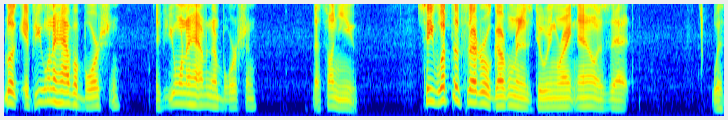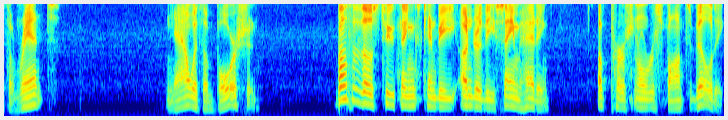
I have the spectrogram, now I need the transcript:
Look, if you want to have abortion, if you want to have an abortion, that's on you. See, what the federal government is doing right now is that with rent, Now with abortion. Both of those two things can be under the same heading of personal responsibility.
